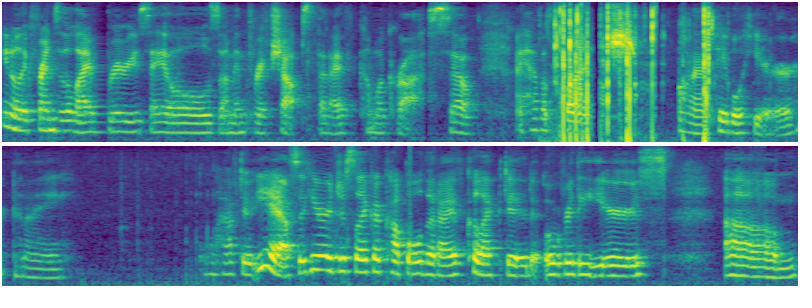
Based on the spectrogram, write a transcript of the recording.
you know, like Friends of the Library sales um, and thrift shops that I've come across. So I have a bunch on a table here and I We'll have to, yeah. So here are just like a couple that I've collected over the years. Um,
